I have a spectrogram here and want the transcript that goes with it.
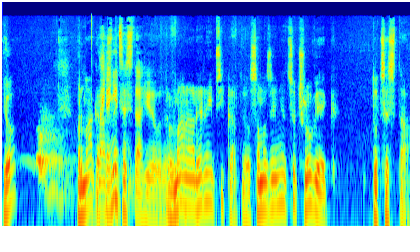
Jo, on má krásný, už není cesta, že jo? On má nádherný příklad. Jo. Samozřejmě, co člověk, to cesta.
